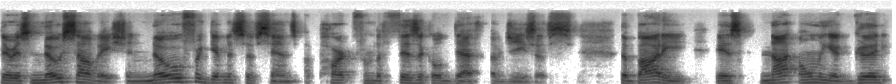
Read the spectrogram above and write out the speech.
There is no salvation, no forgiveness of sins apart from the physical death of Jesus. The body is not only a good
